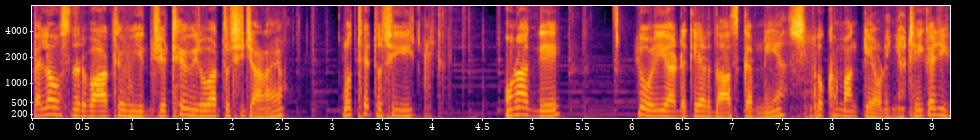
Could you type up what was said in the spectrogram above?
ਪਹਿਲਾਂ ਉਸ ਦਰਬਾਰ ਤੇ ਵੀਰ, ਜਿੱਥੇ ਵੀਰਵਾਰ ਤੁਸੀਂ ਜਾਣਾ ਆ, ਉੱਥੇ ਤੁਸੀਂ ਉਹਨਾਂ ਅੱਗੇ ਝੋਲੀ ਅੱਡ ਕੇ ਅਰਦਾਸ ਕਰਨੀ ਆ, ਸੁੱਖ ਮੰਗ ਕੇ ਆਉਣੀ ਆ, ਠੀਕ ਹੈ ਜੀ?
